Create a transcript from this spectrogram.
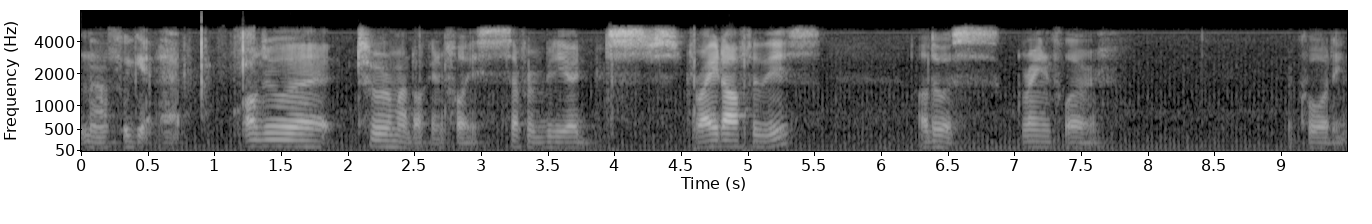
no forget that. I'll do a tour of my dock for a separate video straight after this. I'll do a ScreenFlow recording.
